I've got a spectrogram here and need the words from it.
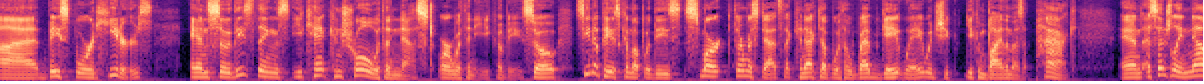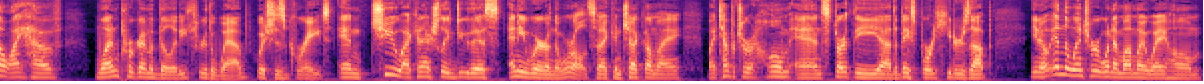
uh, baseboard heaters. And so these things you can't control with a Nest or with an Ecobee. So Sinope has come up with these smart thermostats that connect up with a web gateway, which you, you can buy them as a pack. And essentially now I have one programmability through the web, which is great, and two, I can actually do this anywhere in the world. So I can check on my my temperature at home and start the uh, the baseboard heaters up you know, in the winter when I'm on my way home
